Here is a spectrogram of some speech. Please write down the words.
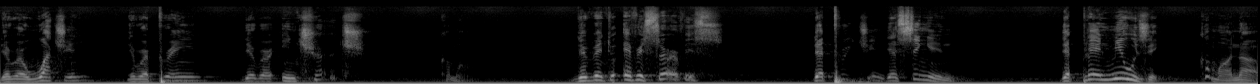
They were watching, they were praying, they were in church. Come on. They went to every service. They're preaching, they're singing, they're playing music. Come on now.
